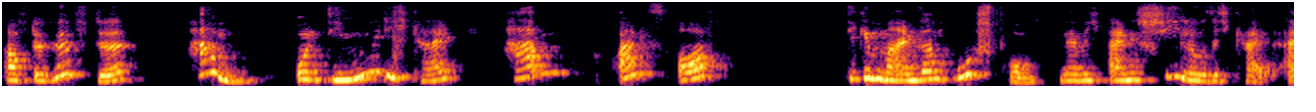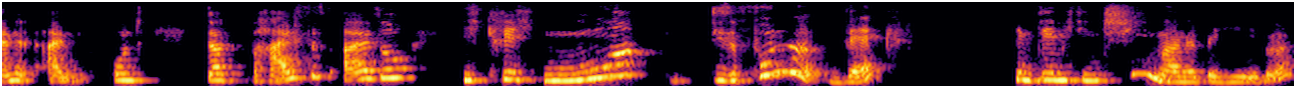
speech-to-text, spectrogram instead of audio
auf der Hüfte haben und die Müdigkeit haben ganz oft die gemeinsamen Ursprung, nämlich eine Skilosigkeit. Eine, ein, und da heißt es also, ich kriege nur diese Funde weg, indem ich den Qi-Mangel behebe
